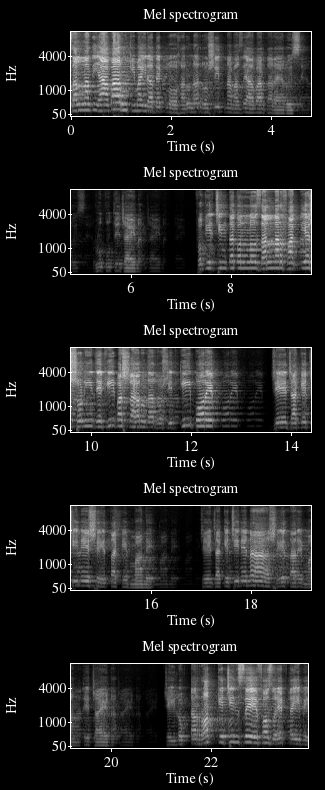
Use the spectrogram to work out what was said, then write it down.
জালনা দিয়ে আবার উকি মাইরা দেখল হারুন আর রশিদ নামাজে আবার দাঁড়ায় রয়েছে। রুকুতে যায় না। ফকির চিন্তা করল জালনার ফাঁক দিয়ে শুনি, দেখি বাদশাহ হারুন আর রশিদ কি পরে। যে যাকে চিনে সে তাকে মানে। যে যাকে চিনে না, সে তারে মানতে চায় না। যেই লোকটা রবকে চিনছে, ফজরের টাইমে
